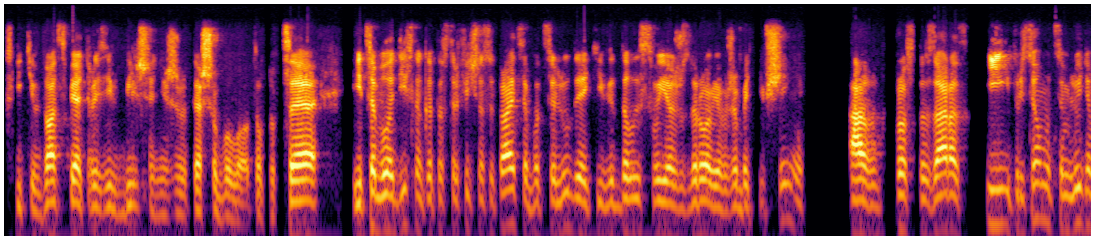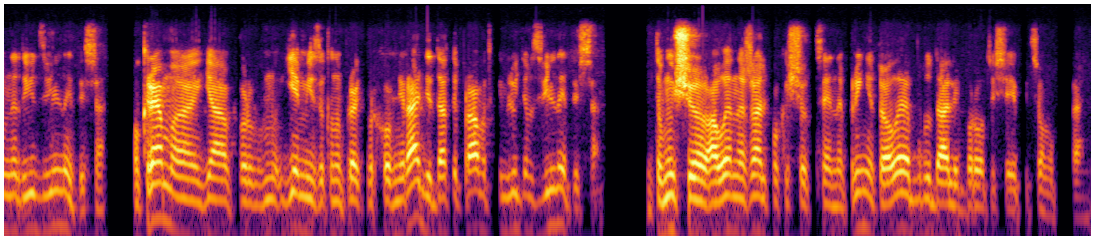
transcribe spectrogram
скільки в 25 разів більше ніж те, що було. Тобто, це і це була дійсно катастрофічна ситуація, бо це люди, які віддали своє здоров'я вже батьківщині, а просто зараз і при цьому цим людям не дають звільнитися. Окремо, я є мій законопроект в Верховній Раді дати право таким людям звільнитися. Тому що, але на жаль, поки що це не прийнято. Але я буду далі боротися і по цьому питанню.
